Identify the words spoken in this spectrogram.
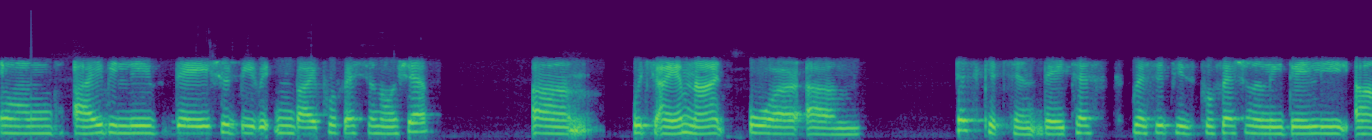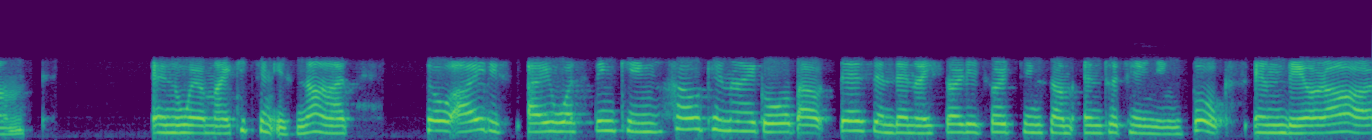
and I believe they should be written by professional chefs, um, which I am not, or um, test kitchen. They test recipes professionally daily, um, and where my kitchen is not. So I just I was thinking, how can I go about this? And then I started searching some entertaining books, and there are,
